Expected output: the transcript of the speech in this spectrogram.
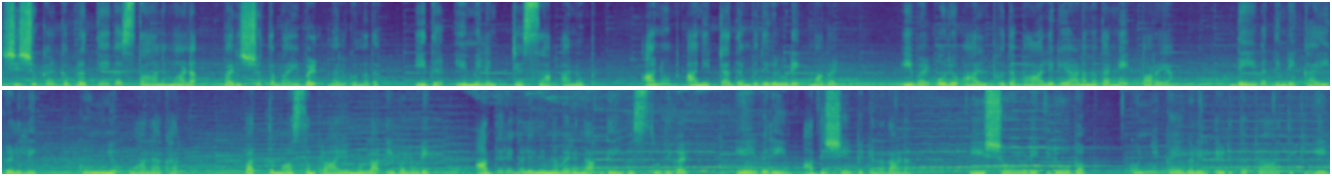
ശിശുക്കൾക്ക് പ്രത്യേക സ്ഥാനമാണ് പരിശുദ്ധ ബൈബിൾ നൽകുന്നത്. ഇത് എമിലിൻ ടെസ അനൂപ്. അനൂപ് അനിറ്റ ദമ്പതികളുടെ മകൾ. ഇവൾ ഒരു അത്ഭുത ബാലികയാണെന്ന് തന്നെ പറയാം. ദൈവത്തിന്റെ കൈകളിലെ കുഞ്ഞു മാലാഖ. പത്ത് മാസം പ്രായമുള്ള ഇവളുടെ അധരങ്ങളിൽ നിന്ന് വരുന്ന ദൈവസ്തുതികൾ ഏവരെയും അതിശയിപ്പിക്കുന്നതാണ്. ഈശോയുടെ രൂപം കുഞ്ഞിക്കൈകളിൽ എടുത്ത് പ്രാർത്ഥിക്കുകയും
